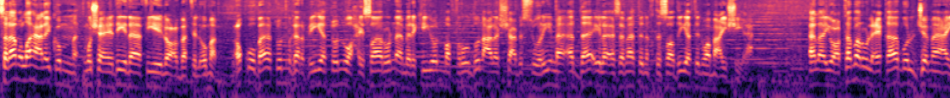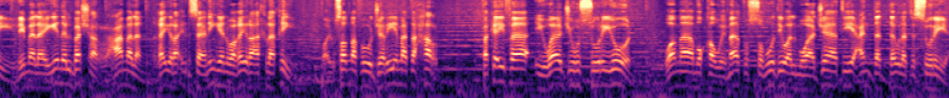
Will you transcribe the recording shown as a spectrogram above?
سلام الله عليكم مشاهدينا في لعبة الأمم. عقوبات غربية وحصار أمريكي مفروض على الشعب السوري ما أدى إلى أزمات اقتصادية ومعيشية. ألا يعتبر العقاب الجماعي لملايين البشر عملا غير إنساني وغير أخلاقي ويصنف جريمة حرب؟ فكيف يواجه السوريون وما مقومات الصمود والمواجهة عند الدولة السورية؟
